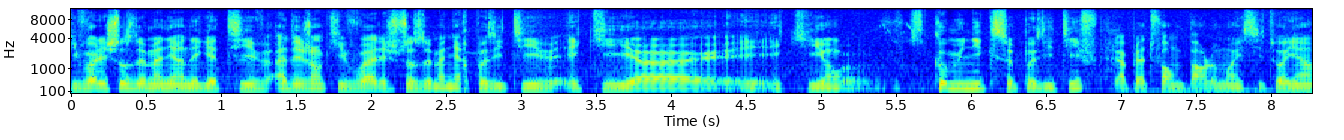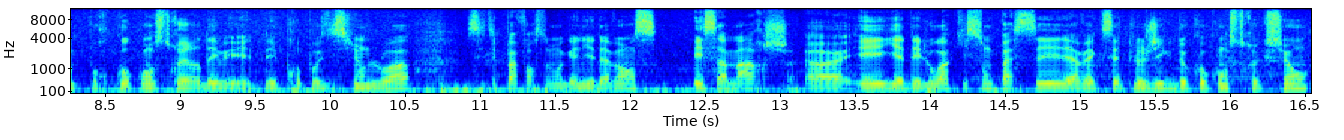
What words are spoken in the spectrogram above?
qui voient les choses de manière négative à des gens qui voient les choses de manière positive et qui, euh, communiquent ce positif. La plateforme Parlement et Citoyens pour co-construire des, propositions de loi, c'était pas forcément gagné d'avance et ça marche. Euh, et il y a des lois qui sont passées avec cette logique de co-construction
